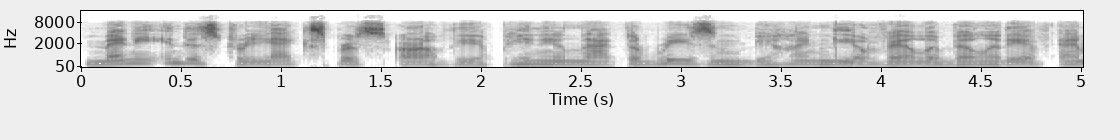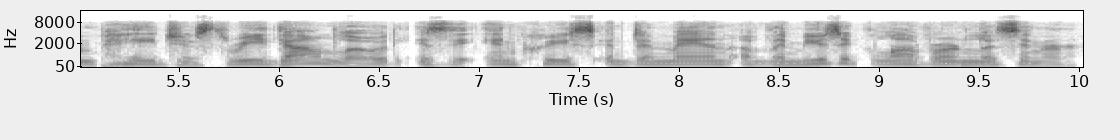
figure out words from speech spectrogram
Many industry experts are of the opinion that the reason behind the availability of MPages 3 download is the increase in demand of the music lover and listener.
